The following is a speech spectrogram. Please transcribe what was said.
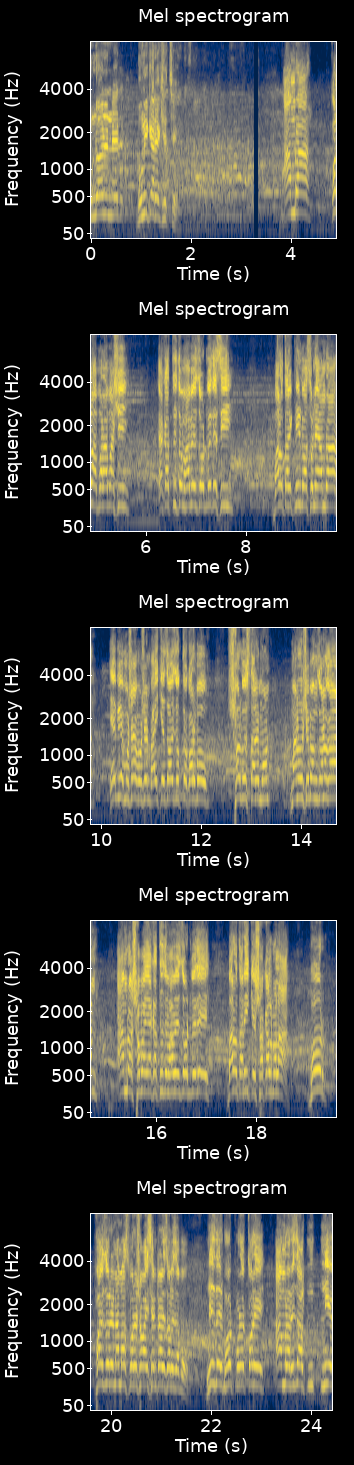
উন্নয়নের ভূমিকা রেখেছে। আমরা কলাপাড়াবাসী একত্রিতভাবে জোট বেঁধেছি। বারো তারিখ নির্বাচনে আমরা A B M Mosharraf Hossain ভাইকে জয়যুক্ত করব। সর্বস্তরের মন মানুষ এবং জনগণ, আমরা সবাই একত্রিতভাবে জোট বেঁধে বারো তারিখে সকালবেলা ভোর ফয়জরে নামাজ পড়ে সবাই সেন্টারে চলে যাব। নিজেদের ভোট প্রয়োগ করে আমরা রেজাল্ট নিয়ে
